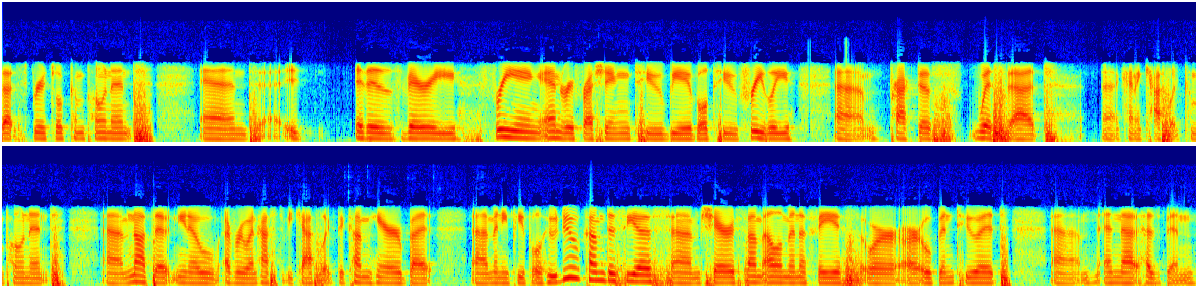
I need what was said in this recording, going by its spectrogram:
that spiritual component. And it it is very freeing and refreshing to be able to freely um, practice with that uh, kind of Catholic component. Um, not that you know everyone has to be Catholic to come here, but uh, many people who do come to see us um, share some element of faith or are open to it, um, and that has been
